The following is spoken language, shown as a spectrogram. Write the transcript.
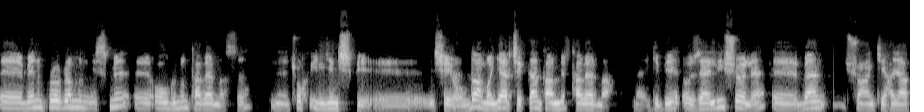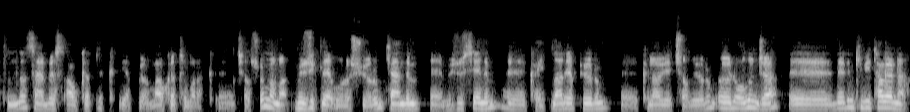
e, benim programın ismi e, Olgun'un Tavernası. E, çok ilginç bir e, şey oldu ama gerçekten tam bir taverna e, gibi. Özelliği şöyle, ben şu anki hayatımda serbest avukatlık yapıyorum. Avukat olarak çalışıyorum ama müzikle uğraşıyorum. Kendim müzisyenim, kayıtlar yapıyorum, klavye çalıyorum. Öyle olunca dedim ki bir taverna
